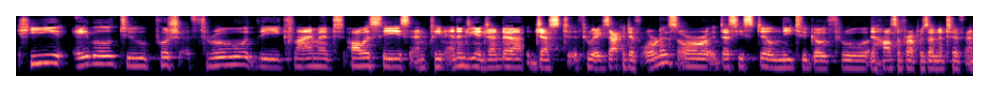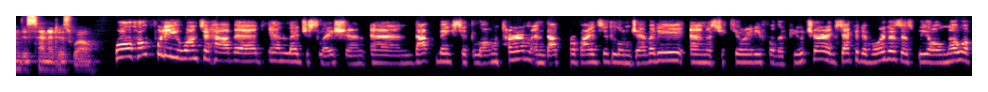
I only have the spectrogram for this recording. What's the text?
he able to push through the climate policies and clean energy agenda just through executive orders, or does he still need to go through the House of Representatives and the Senate as well? Well, hopefully, you want to have it in legislation, and that makes it long term and that provides it longevity and a security for the future. Executive orders, as we all know, are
